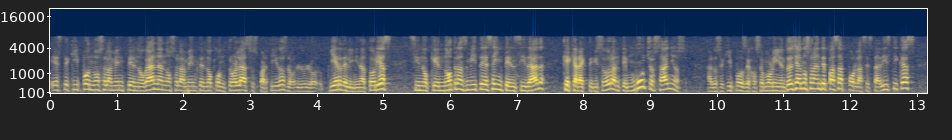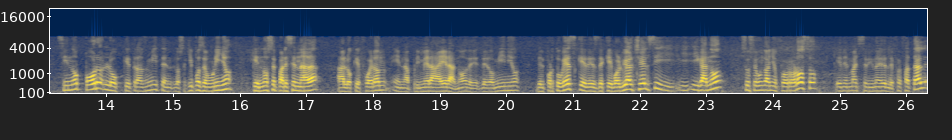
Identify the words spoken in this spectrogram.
este equipo no solamente no gana, no solamente no controla sus partidos, lo, pierde eliminatorias, sino que no transmite esa intensidad que caracterizó durante muchos años a los equipos de José Mourinho. Entonces ya no solamente pasa por las estadísticas, sino por lo que transmiten los equipos de Mourinho, que no se parece nada a lo que fueron en la primera era de, dominio del portugués, que desde que volvió al Chelsea y ganó, su segundo año fue horroroso, en el Manchester United le fue fatal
